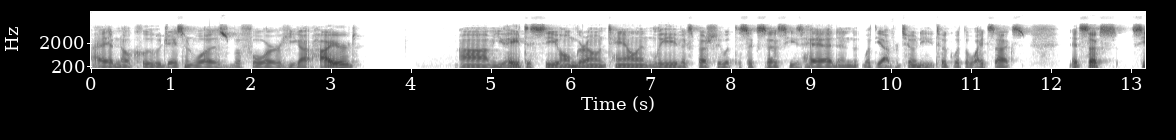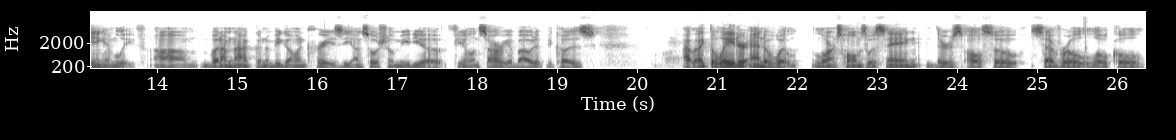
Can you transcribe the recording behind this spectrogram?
I had no clue who Jason was before he got hired. Um, you hate to see homegrown talent leave, especially with the success he's had and with the opportunity he took with the White Sox it sucks seeing him leave. Um, but I'm not going to be going crazy on social media feeling sorry about it because I like the later end of what Lawrence Holmes was saying. There's also several local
